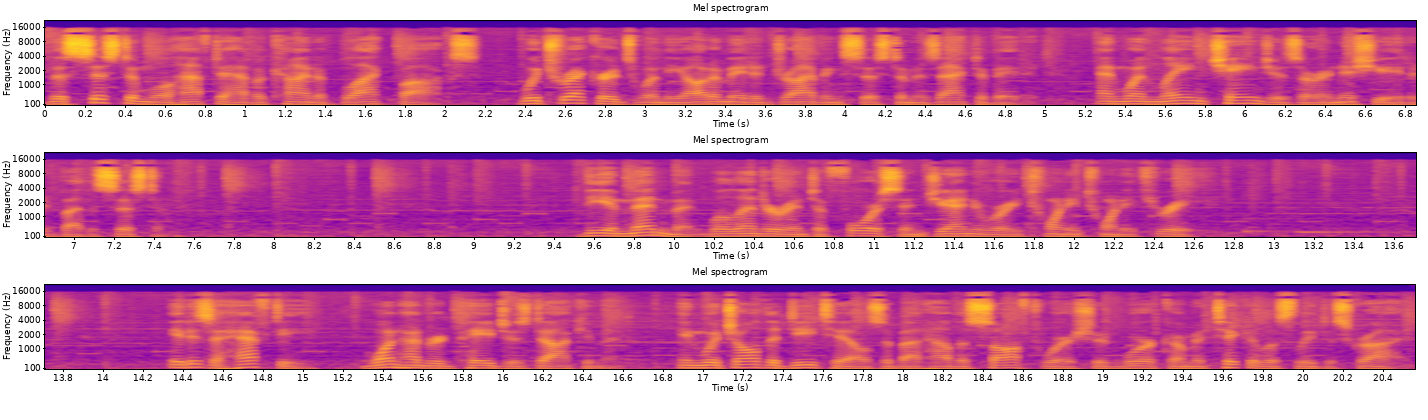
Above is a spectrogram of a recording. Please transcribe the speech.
The system will have to have a kind of black box, which records when the automated driving system is activated, and when lane changes are initiated by the system. The amendment will enter into force in January 2023. It is a hefty, 100 pages document, in which all the details about how the software should work are meticulously described.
